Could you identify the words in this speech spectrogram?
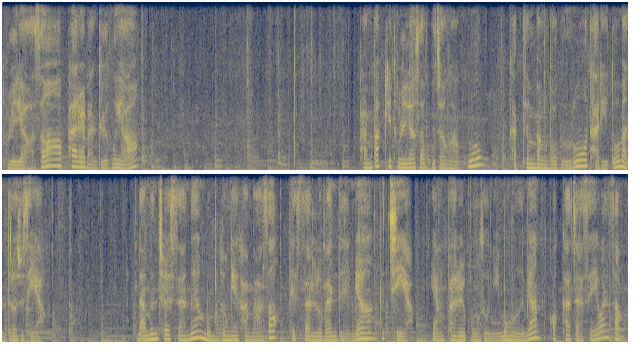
돌려서 팔을 만들고요. 반 바퀴 돌려서 고정하고 같은 방법으로 다리도 만들어주세요. 남은 철사는 몸통에 감아서 뱃살로 만들면 끝이에요. 양팔을 공손히 모으면 쿼카 자세 완성!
